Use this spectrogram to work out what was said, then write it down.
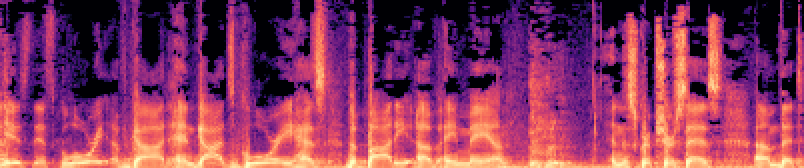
is this glory of God, and God's glory has the body of a man. And the scripture says um, that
